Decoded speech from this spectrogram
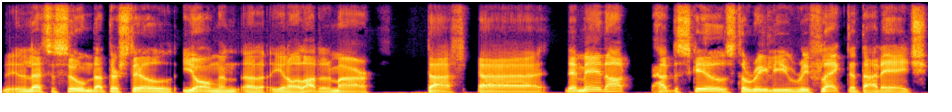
let's assume that they're still young and, uh, you know, a lot of them are, that uh, they may not have the skills to really reflect at that age.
